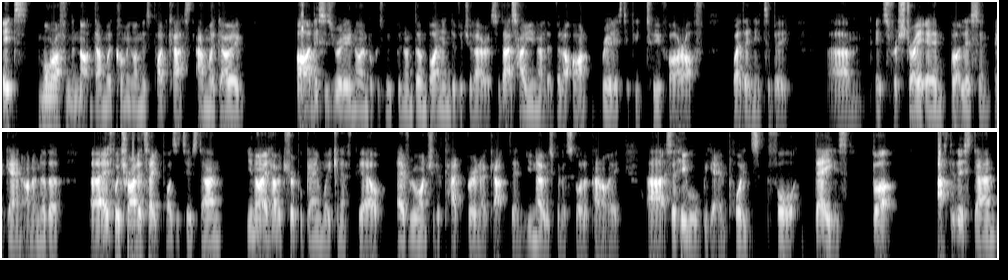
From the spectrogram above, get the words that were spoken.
It's more often than not, Dan. We're coming on this podcast and we're going, ah, oh, this is really annoying because we've been undone by an individual error. So that's how you know that Villa aren't realistically too far off where they need to be. Um, it's frustrating, but listen, again, on another, uh, if we're trying to take positives, Dan, United have a triple game week in FPL. Everyone should have had Bruno captain. You know he's going to score the penalty. Uh, so he will be getting points for days. But after this, Dan,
